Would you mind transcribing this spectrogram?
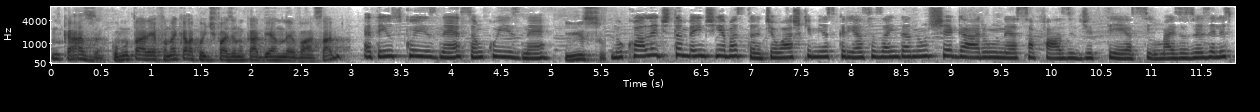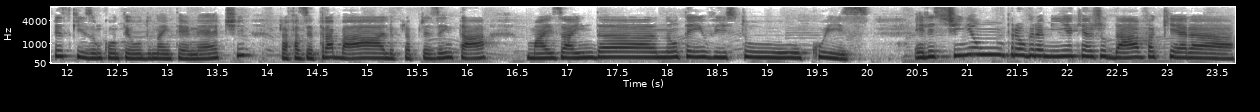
em casa, como tarefa. Não é aquela coisa de fazer no caderno levar, sabe? É, tem os quiz, né? São quiz, né? Isso. No college também tinha bastante. Eu acho que minhas crianças ainda não chegaram nessa fase de ter, assim, mas às vezes eles pesquisam conteúdo na internet para fazer trabalho, para apresentar, mas ainda não tenho visto o quiz. Eles tinham um programinha que ajudava, que era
